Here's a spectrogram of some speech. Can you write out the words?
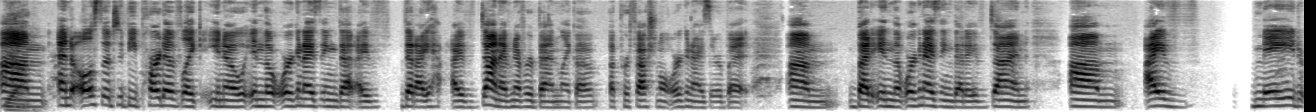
Um, and also to be part of like you know in the organizing that I've that I I've done I've never been like a, a professional organizer but um, but in the organizing that I've done um, I've made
